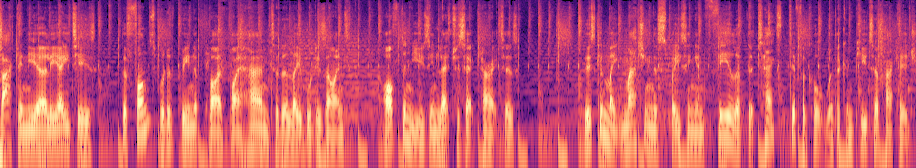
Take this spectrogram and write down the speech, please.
Back in the early 80s, the fonts would have been applied by hand to the label designs, often using Letraset characters this can make matching the spacing and feel of the text difficult with a computer package.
